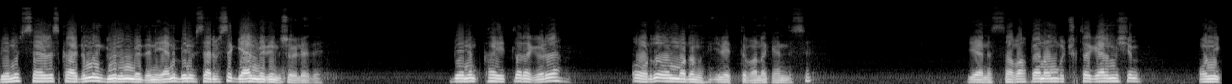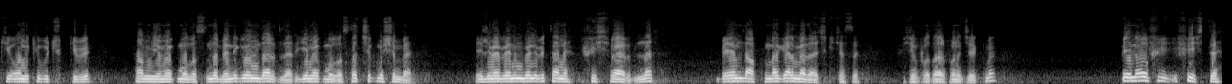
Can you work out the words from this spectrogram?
benim servis kaydımın görünmediğini yani benim servise gelmediğini söyledi. Benim kayıtlara göre orada olmadığımı iletti bana kendisi. Yani sabah ben 10.30'da gelmişim. 12-12.30 gibi tam yemek molasında beni gönderdiler. Yemek molasında çıkmışım ben. Elime benim böyle bir tane fiş verdiler. Benim de aklıma gelmedi açıkçası fişin fotoğrafını çekmek. Beni o fi- fişte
